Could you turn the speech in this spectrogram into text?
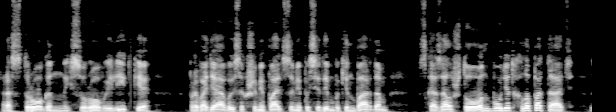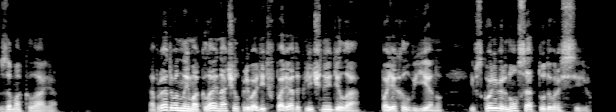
растроганный, суровый Литке, проводя высохшими пальцами по седым бакенбардам, сказал, что он будет хлопотать за Маклая. Обрадованный Маклай начал приводить в порядок личные дела, поехал в Йену и вскоре вернулся оттуда в Россию.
